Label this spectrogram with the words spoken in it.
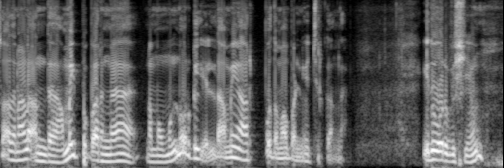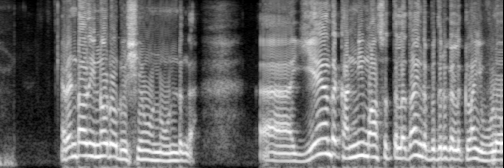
ஸோ அதனால் அந்த அமைப்பு பாருங்கள் நம்ம முன்னோர்கள் எல்லாமே அற்புதமாக பண்ணி வச்சுருக்காங்க. இது ஒரு விஷயம். ரெண்டாவது இன்னொரு ஒரு விஷயம் ஒன்று உண்டுங்க. ஏன் அந்த கன்னி மாதத்தில் தான் இந்த பிதர்களுக்கெல்லாம் இவ்வளோ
